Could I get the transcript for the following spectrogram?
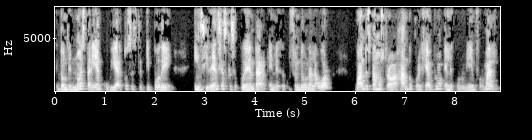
donde no estarían cubiertos este tipo de incidencias que se pueden dar en la ejecución de una labor cuando estamos trabajando, por ejemplo, en la economía informal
